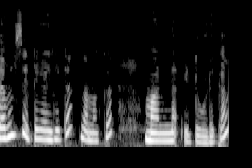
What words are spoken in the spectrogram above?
പെബിൾസ് ഇട്ട് കഴിഞ്ഞിട്ട് നമുക്ക് മണ്ണ് ഇട്ട് കൊടുക്കാം.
